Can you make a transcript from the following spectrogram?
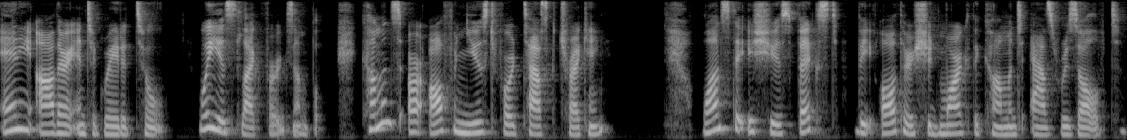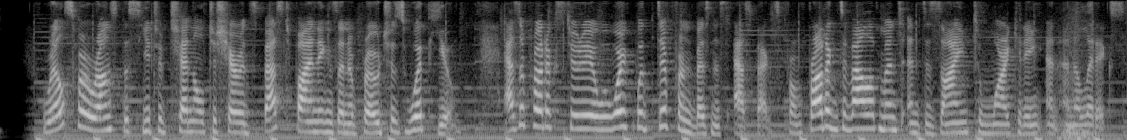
any other integrated tool. We use Slack, for example. Comments are often used for task tracking. Once the issue is fixed, the author should mark the comment as resolved. Railsware runs this YouTube channel to share its best findings and approaches with you. As a product studio, we work with different business aspects, from product development and design to marketing and analytics.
